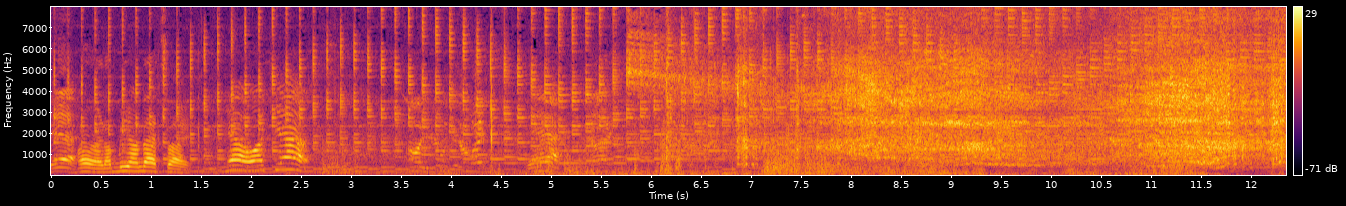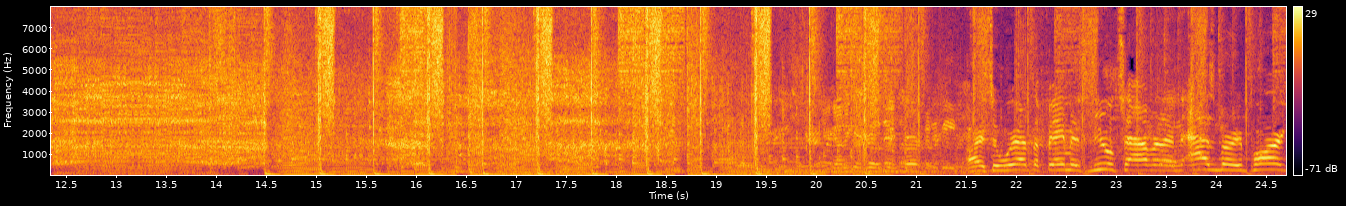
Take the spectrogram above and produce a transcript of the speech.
Yeah. All right. I'll be on that side. Yeah, watch out. Oh, yeah. All right, so we're at the famous Mule Tavern in Asbury Park.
